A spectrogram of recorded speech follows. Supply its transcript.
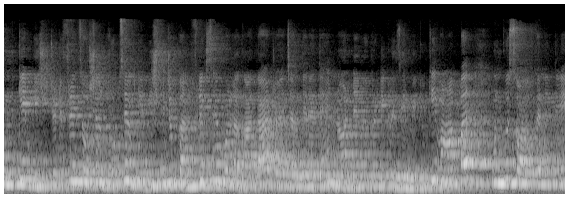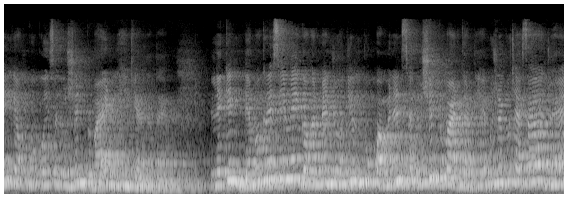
उनके बीच जो डिफरेंट सोशल ग्रुप्स हैं उनके बीच में जो कन्फ्लिक्ट हैं वो लगातार जो है चलते रहते हैं नॉन डेमोक्रेटिक रिजीम में क्योंकि वहाँ पर उनको सॉल्व करने के लिए या उनको कोई सोल्यूशन प्रोवाइड नहीं किया जाता है लेकिन डेमोक्रेसी में गवर्नमेंट जो होती है, उनको परमानेंट सोल्यूशन प्रोवाइड करती है कुछ ना कुछ ऐसा जो है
